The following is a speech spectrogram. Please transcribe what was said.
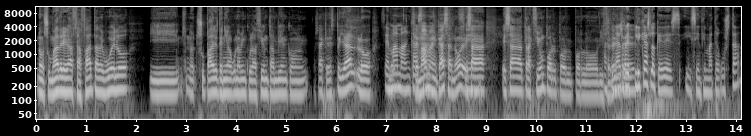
no, su madre era zafata de vuelo y su padre tenía alguna vinculación también con. O sea, que esto ya lo. Se mama en casa. Se mama en casa, ¿no? Esa, esa atracción por, lo diferente. Al final replicas lo que ves y si encima te gusta,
